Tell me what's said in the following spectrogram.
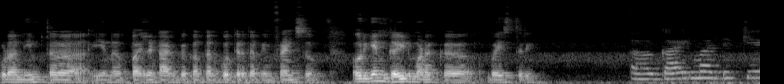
ಕೂಡ ನಿಮ್ಮ ಥರ ಏನು ಪೈಲಟ್ ಆಗಬೇಕು ಅಂತ ಅನ್ಕೋತಿರ್ತಾರೆ ನಿಮ್ಮ ಫ್ರೆಂಡ್ಸು ಅವ್ರಿಗೇನು ಗೈಡ್ ಮಾಡೋಕ್ಕೆ ಬಯಸ್ತೀರಿ? ಗೈಡ್ ಮಾಡಲಿಕ್ಕೆ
